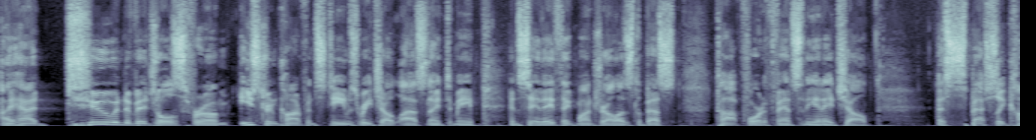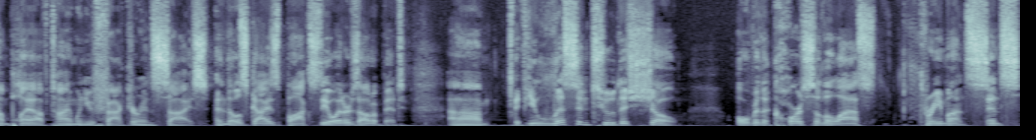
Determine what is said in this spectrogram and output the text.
I had two individuals from Eastern Conference teams reach out last night to me and say they think Montreal has the best top four defense in the NHL, especially come playoff time when you factor in size. And those guys box the Oilers out a bit. Um, if you listen to the show over the course of the last three months since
